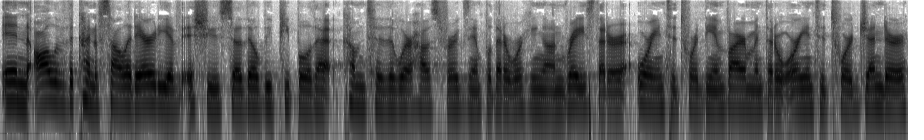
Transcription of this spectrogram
in all of the kind of solidarity of issues. So there'll be people that come to the warehouse, for example, that are working on race, that are oriented toward the environment, that are oriented toward gender,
